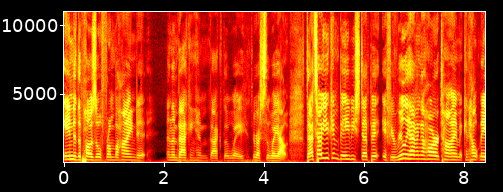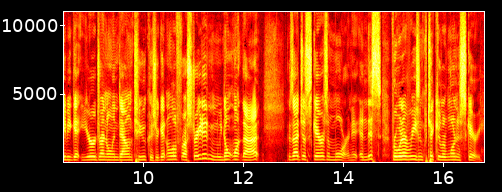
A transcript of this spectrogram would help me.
into the puzzle from behind it and then backing him back the way the rest of the way out. That's how you can baby step it. If you're really having a hard time, it can help maybe get your adrenaline down too cuz you're getting a little frustrated and we don't want that because that just scares him more. And it, and this for whatever reason particular one is scary.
